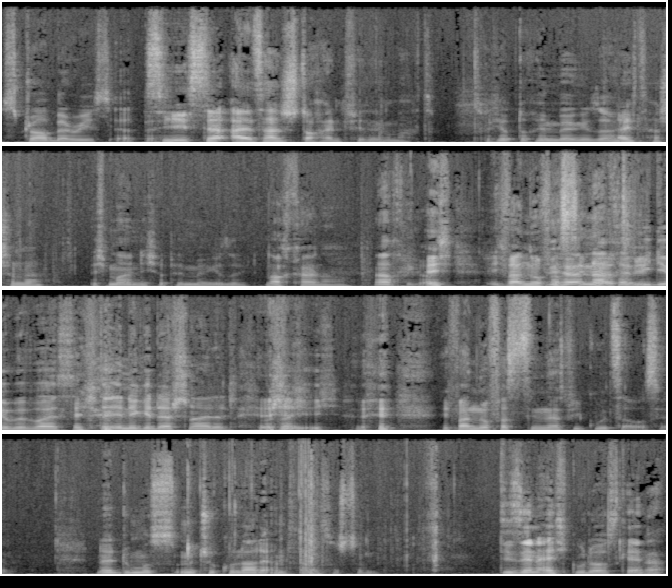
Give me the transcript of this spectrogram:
Strawberries, Erdbeeren. Siehste, als hast du doch einen Fehler gemacht. Ich habe doch Himbeer gesagt. Echt? Hast du mehr? Ich meine, ich habe Himbeer gesagt. Noch keine Ahnung. Ach, egal. Ich, ich war nur Wir hören fasziniert. nachher wie, Videobeweis. Ich- Derjenige, der schneidet. Wahrscheinlich ich. ich war nur fasziniert, wie gut sie aussehen. Ne, du musst mit Schokolade anfangen. Das stimmt. Die sehen echt gut aus, gell? Ja.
